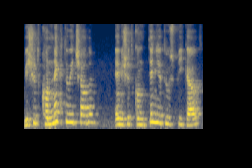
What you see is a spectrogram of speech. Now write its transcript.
We should connect to each other and we should continue to speak out,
